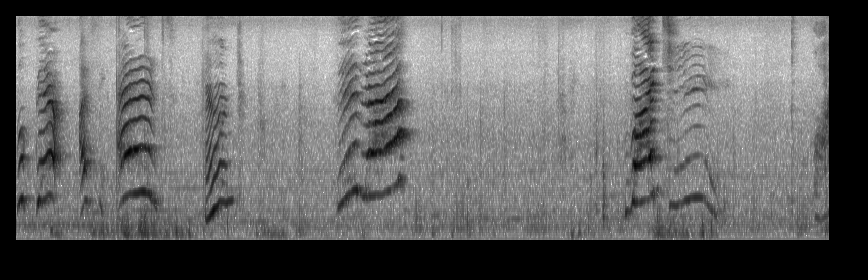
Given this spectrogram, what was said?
Look there. I see ants. And Sidra. Bachi. Why?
